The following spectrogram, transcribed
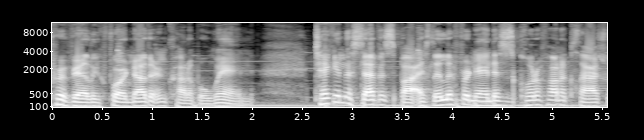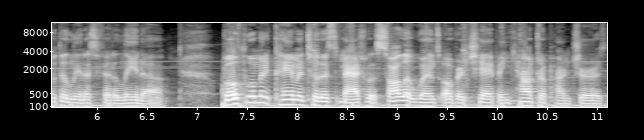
prevailing for another incredible win. Taking the 7th spot is Leylah Fernandez's quarterfinal clash with Alina Svitolina. Both women came into this match with solid wins over champion counterpunchers,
